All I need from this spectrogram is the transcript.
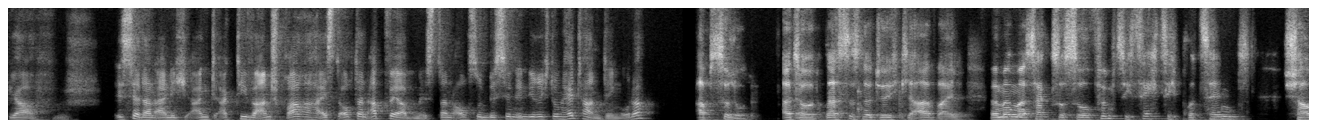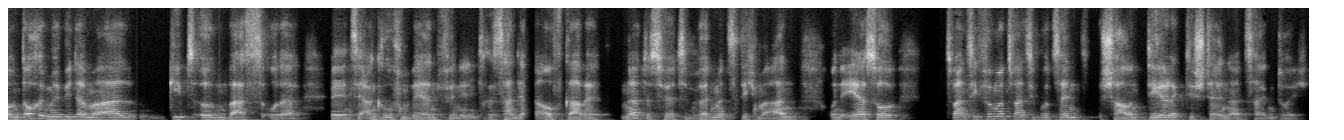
ja, ist ja dann eigentlich aktive Ansprache, heißt auch dann abwerben, ist dann auch so ein bisschen in die Richtung Headhunting, oder? Absolut. Also ja. das ist natürlich klar, weil wenn man mal sagt, so, so 50, 60 Prozent schauen doch immer wieder mal, gibt es irgendwas oder wenn sie angerufen werden für eine interessante Aufgabe, ne, das hört, hört man sich mal an und eher so 20, 25 Prozent schauen direkt die Stellenanzeigen durch.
